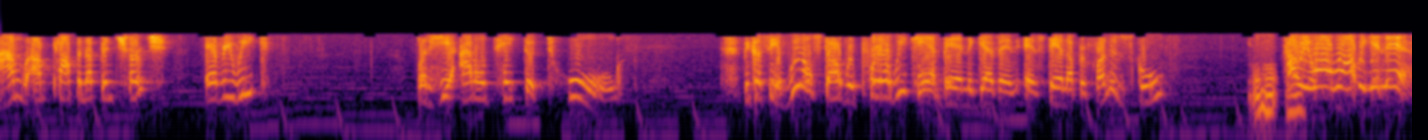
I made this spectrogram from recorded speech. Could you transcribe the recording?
I'm I'm plopping up in church every week, but here I don't take the tool. Because see, if we don't start with prayer, we can't band together and, and stand up in front of the school. Mm-hmm. How are you all? How are we getting there?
